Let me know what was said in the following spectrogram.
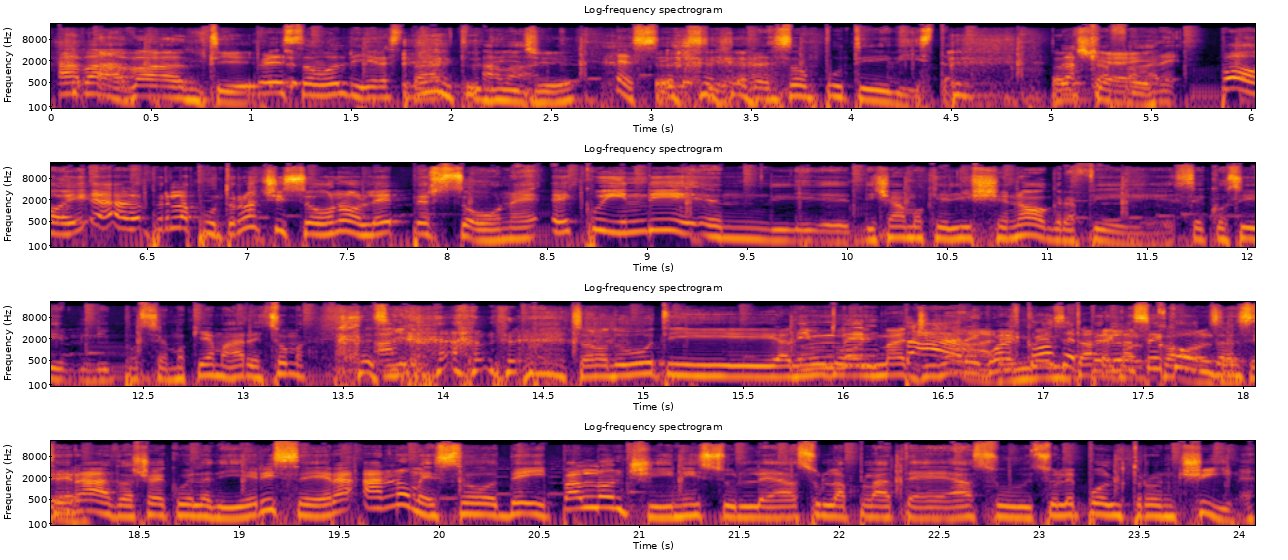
avanti. Avanti. Questo vuol dire stare Tu avanti. dici? Eh sì, sì, eh, sono punti di vista. Lascia Ok. fare. Poi, eh, per l'appunto, non ci sono le persone e quindi ehm, diciamo che gli scenografi, se così li possiamo chiamare, insomma, Sì. Sono dovuti hanno dovuto immaginare qualcosa inventare per la qualcosa, seconda sì. serata, cioè quella di ieri sera, hanno messo dei palloncini sulle- sulla platea, su- sulle poltroncine.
